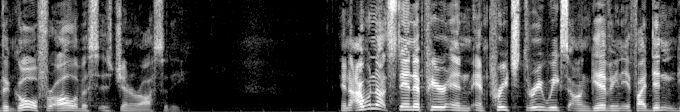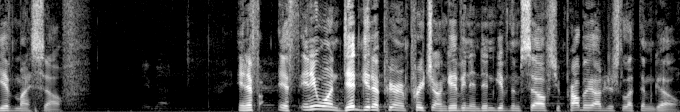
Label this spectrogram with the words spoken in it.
the goal for all of us is generosity. And I would not stand up here and, and preach three weeks on giving if I didn't give myself. Amen. And if, if anyone did get up here and preach on giving and didn't give themselves, you probably ought to just let them go.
